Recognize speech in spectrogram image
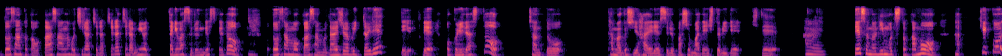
お父さんとかお母さんの方チラチラチラチラ見たりはするんですけど、うんお父さんもお母さんも大丈夫行っといでって言って送り出すとちゃんと玉串拝礼する場所まで一人で来てはい。でその荷物とかもあ結構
